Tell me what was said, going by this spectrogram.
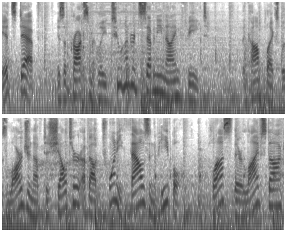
Its depth is approximately 279 feet. The complex was large enough to shelter about 20,000 people, plus their livestock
